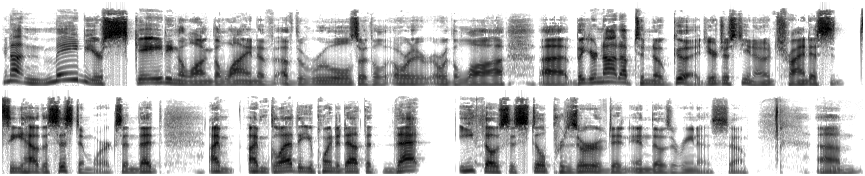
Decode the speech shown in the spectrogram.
you're not maybe you're skating along the line of, of the rules or the or or the law, uh, but you're not up to no good. You're just you know trying to see how the system works, and that I'm I'm glad that you pointed out that that ethos is still preserved in in those arenas. So. Um,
